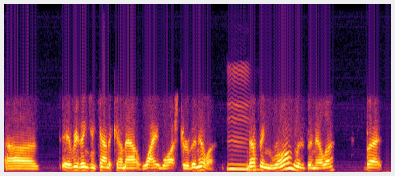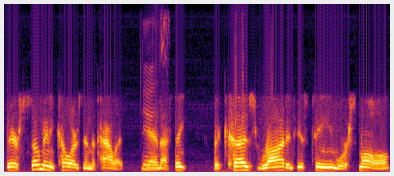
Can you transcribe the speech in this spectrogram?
uh, everything can kind of come out whitewashed or vanilla. Mm. Nothing wrong with vanilla, but there's so many colors in the palette. Yes. And I think because Rod and his team were small,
